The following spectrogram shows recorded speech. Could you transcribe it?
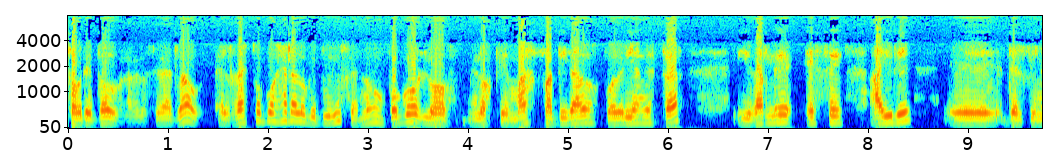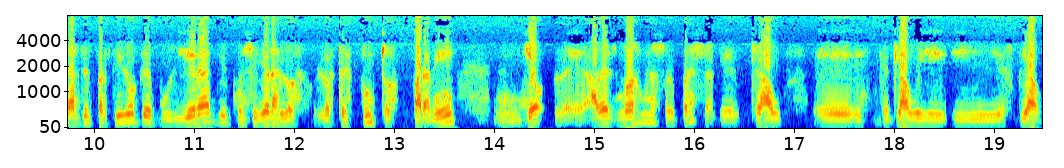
sobre todo la velocidad de Clau. El resto pues era lo que tú dices no un poco los los que más fatigados podrían estar y darle ese aire eh, del final del partido que pudiera que consiguieran los, los tres puntos para mí yo eh, a ver no es una sorpresa que Clau eh, que Clau y, y Espiau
